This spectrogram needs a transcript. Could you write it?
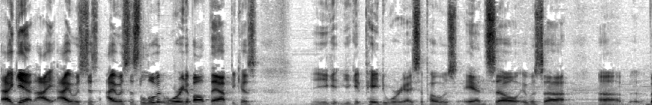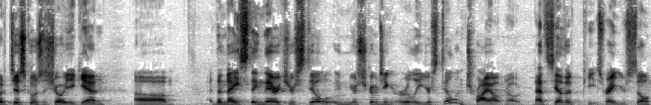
again, I, I was just I was just a little bit worried about that because you get you get paid to worry, I suppose, and so it was. Uh, uh, but it just goes to show you again. Um, the nice thing there is you're still in your scrimmaging early. You're still in tryout mode. That's the other piece, right? You're still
